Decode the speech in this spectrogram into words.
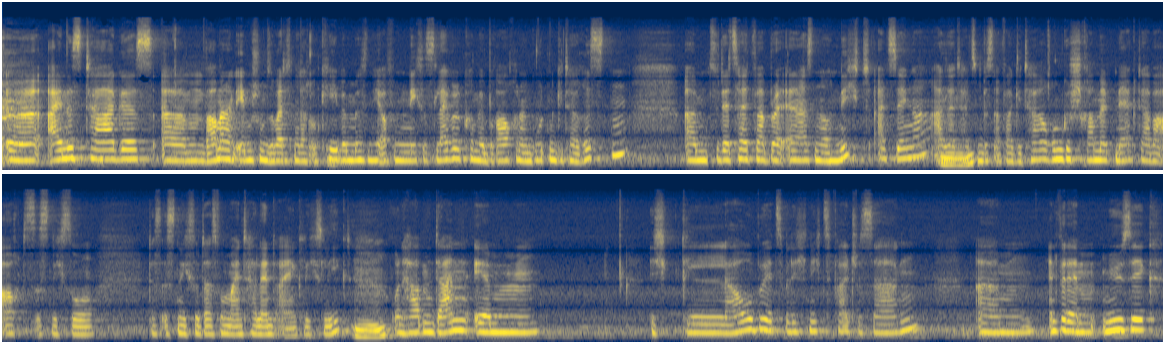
äh, eines Tages ähm, war man dann eben schon so weit, dass man dachte, okay, wir müssen hier auf ein nächstes Level kommen, wir brauchen einen guten Gitarristen. Ähm, zu der Zeit war Brad Anderson noch nicht als Sänger, also er hat halt so ein bisschen auf der Gitarre rumgeschrammelt, merkte aber auch, das ist nicht so, das ist nicht so das, wo mein Talent eigentlich liegt. Und haben dann im, ich glaube, jetzt will ich nichts Falsches sagen, ähm, entweder im Music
